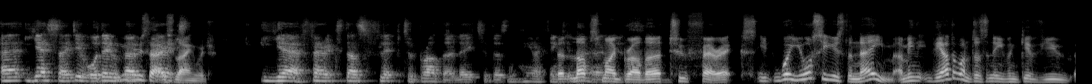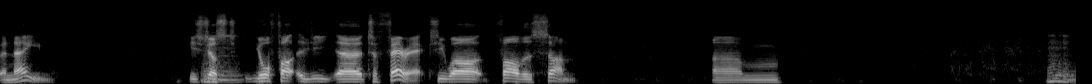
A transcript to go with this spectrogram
Uh, yes, I do. Although You uh, use that as language. Yeah, Ferrex does flip to brother later, doesn't he? I think. That loves my brother scene. to Ferrex. Well, you also use the name. I mean, the other one doesn't even give you a name. It's just your fa- uh, to Ferrex. You are father's son. Um, Hmm.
